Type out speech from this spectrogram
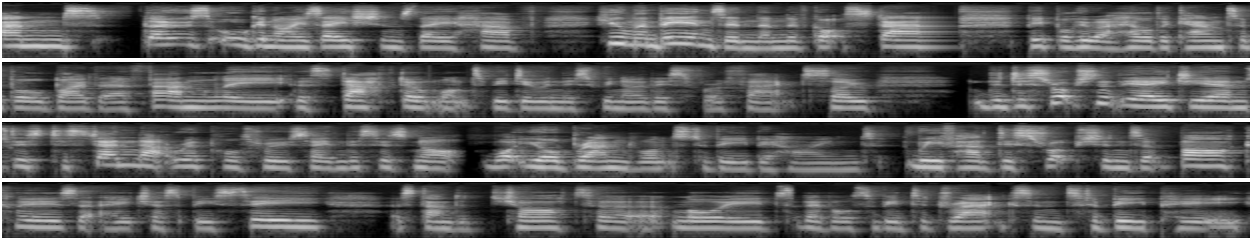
And those organizations, they have human beings in them. They've got staff, people who are held accountable by their family. The staff don't want to be doing this. We know this for a fact. So the disruption at the AGMs is to send that ripple through saying this is not what your brand wants to be behind. We've had disruptions at Barclays, at HSBC, at Standard Charter, at Lloyds. They've also been to Drax and to BP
